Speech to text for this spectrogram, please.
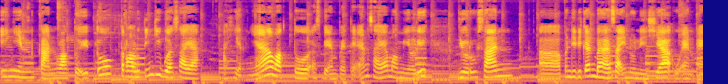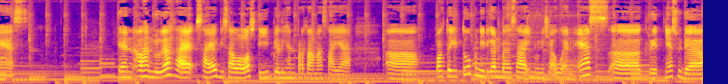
inginkan waktu itu terlalu tinggi buat saya. Akhirnya waktu SBMPTN saya memilih jurusan uh, Pendidikan Bahasa Indonesia UNS. Dan alhamdulillah saya, saya bisa lolos di pilihan pertama saya. Uh, waktu itu Pendidikan Bahasa Indonesia UNS uh, grade-nya sudah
